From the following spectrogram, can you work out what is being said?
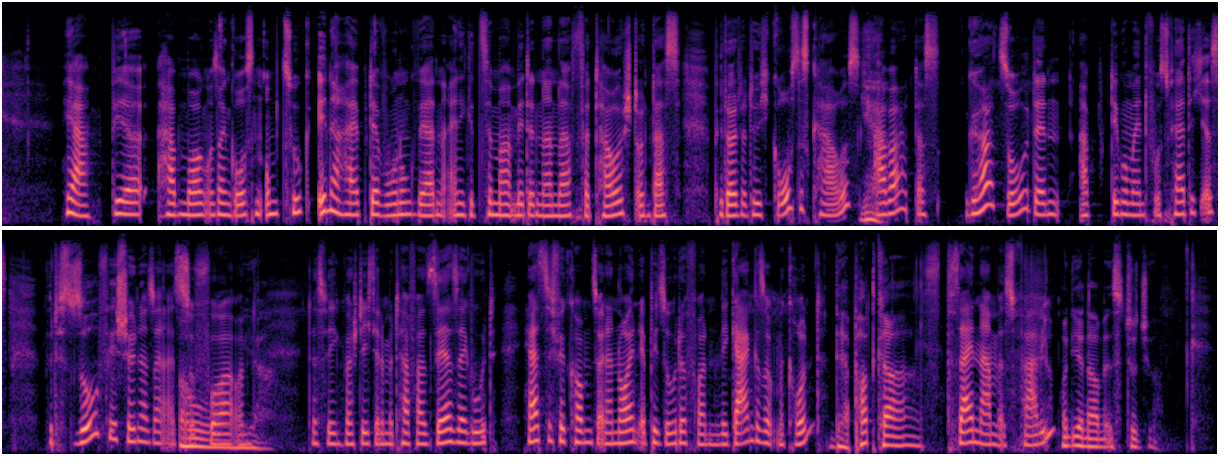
Ja, wir haben morgen unseren großen Umzug. Innerhalb der Wohnung werden einige Zimmer miteinander vertauscht und das bedeutet natürlich großes Chaos, Ja. aber das gehört so, denn ab dem Moment, wo es fertig ist, wird es so viel schöner sein als zuvor und Oh, ja. deswegen verstehe ich deine Metapher sehr, sehr gut. Herzlich willkommen zu einer neuen Episode von Vegan Gesund mit Grund. Der Podcast. Sein Name ist Fabi. Und ihr Name ist Juju.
